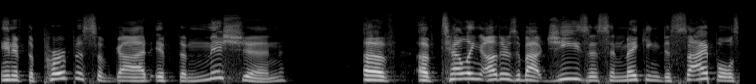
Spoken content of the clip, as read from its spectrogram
And if the purpose of God, if the mission of, of telling others about Jesus and making disciples,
